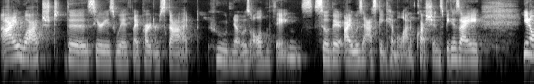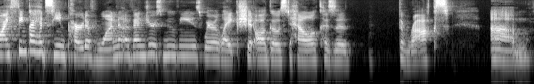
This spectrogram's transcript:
I watched the series with my partner Scott, who knows all the things. So there, I was asking him a lot of questions because I you know, I think I had seen part of one Avengers movies where like shit all goes to hell because of the rocks. Um,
